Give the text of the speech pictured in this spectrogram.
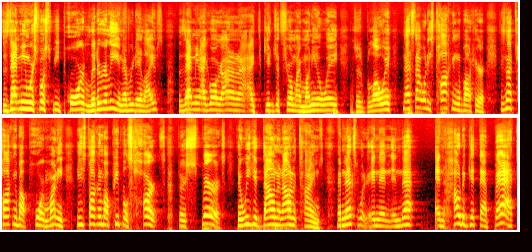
Does that mean we're supposed to be poor literally in everyday lives? Does that mean I go around and I, I just throw my money away, just blow it? That's not what he's talking about here. He's not talking about poor money. He's talking about people's hearts, their spirits, that we get down and out at times. And that's what and and, and that and how to get that back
